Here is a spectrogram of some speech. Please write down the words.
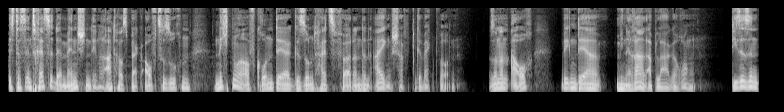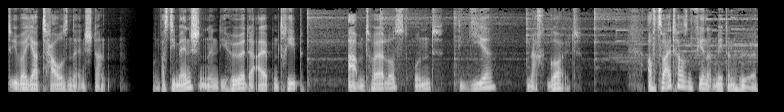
ist das Interesse der Menschen, den Rathausberg aufzusuchen, nicht nur aufgrund der gesundheitsfördernden Eigenschaften geweckt worden, sondern auch wegen der Mineralablagerung. Diese sind über Jahrtausende entstanden. Und was die Menschen in die Höhe der Alpen trieb, Abenteuerlust und die Gier nach Gold. Auf 2400 Metern Höhe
